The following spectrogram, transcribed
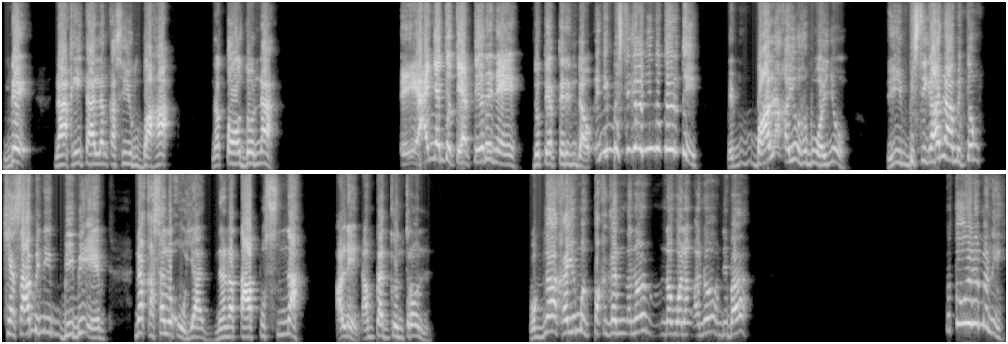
Hindi. Nakita lang kasi yung baha na todo na. Eh, yan Duterte rin eh. Duterte rin daw. Eh, imbestigahan yung Duterte. May bala kayo sa buhay nyo. Iimbestigahan namin tong kaya sabi ni BBM na kasalukuyan, na natapos na. Alin? Ang flood control. Huwag nga kayo magpakagan ano, na walang ano, di ba? Totoo naman eh.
